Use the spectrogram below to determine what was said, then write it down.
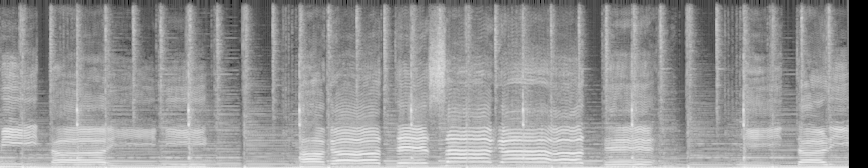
みたいに上がって下がって行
